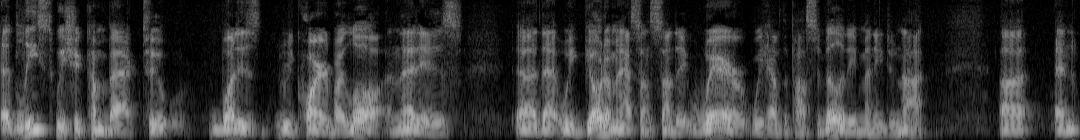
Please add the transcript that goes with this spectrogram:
at least we should come back to what is required by law, and that is uh, that we go to Mass on Sunday where we have the possibility, many do not. Uh, and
